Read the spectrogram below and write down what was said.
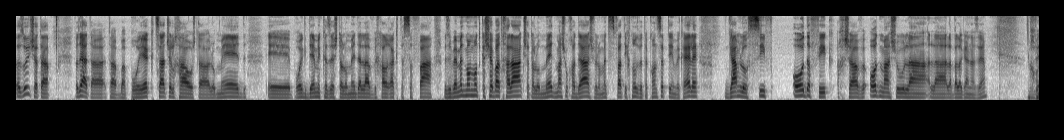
הזוי שאתה, אתה יודע, אתה, אתה בפרויקט צד שלך, או שאתה לומד, אה, פרויקט דמה כזה, שאתה לומד עליו בכלל רק את השפה, וזה באמת מאוד מאוד קשה בהתחלה, כשאתה לומד משהו חדש ולומד שפת תכנות ואת הקונספטים וכאלה, גם להוסיף עוד אפיק עכשיו ועוד משהו לבלגן הזה. נכון.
